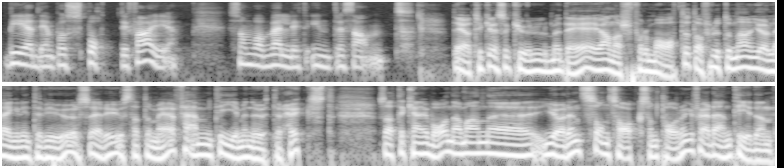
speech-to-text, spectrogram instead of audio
vdn på Spotify som var väldigt intressant. Det jag tycker är så kul med det är ju annars formatet då, förutom när han gör längre intervjuer så är det just att de är 5-10 minuter högst. Så att det kan ju vara när man eh, gör en sån sak som tar ungefär den tiden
